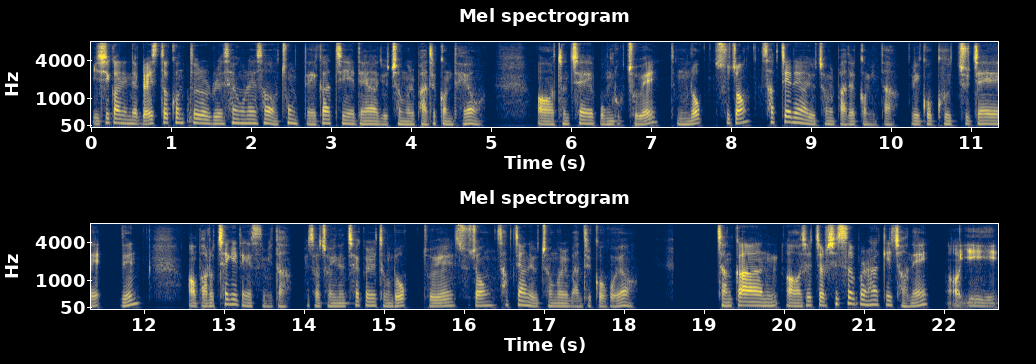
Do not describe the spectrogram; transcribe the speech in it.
이 시간에는 REST 컨트롤러를 사용을 해서 총 4가지에 대한 요청을 받을 건데요. 어, 전체 목록 조회, 등록, 수정, 삭제에 대한 요청을 받을 겁니다. 그리고 그 주제는 어, 바로 책이 되겠습니다. 그래서 저희는 책을 등록, 조회, 수정, 삭제하는 요청을 만들 거고요. 잠깐 어, 실제로 실습을 하기 전에 어, 이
